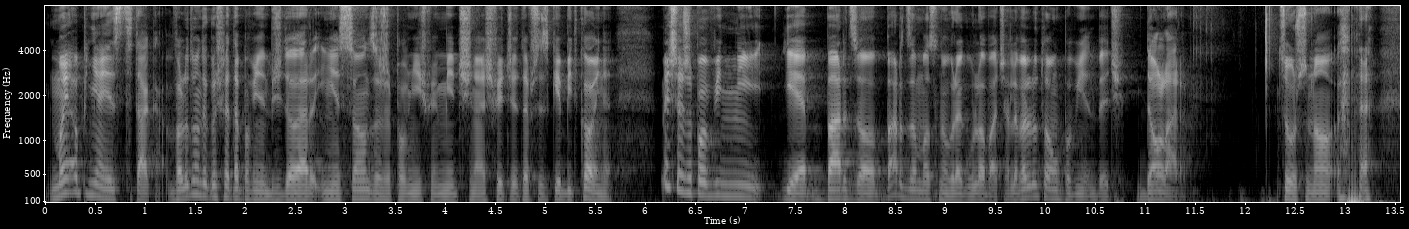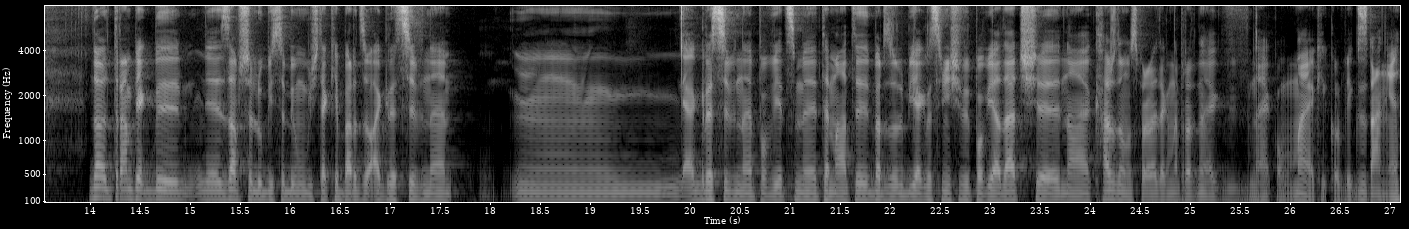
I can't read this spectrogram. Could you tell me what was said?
Moja opinia jest taka. Walutą tego świata powinien być dolar i nie sądzę, że powinniśmy mieć na świecie te wszystkie bitcoiny. Myślę, że powinni je bardzo, bardzo mocno uregulować, ale walutą powinien być dolar. Cóż, no. Donald Trump jakby e, zawsze lubi sobie mówić takie bardzo agresywne mm, agresywne powiedzmy tematy, bardzo lubi agresywnie się wypowiadać e, na każdą sprawę tak naprawdę, na jaką ma jakiekolwiek zdanie.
